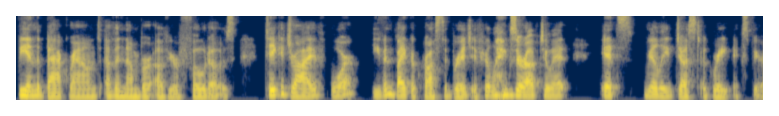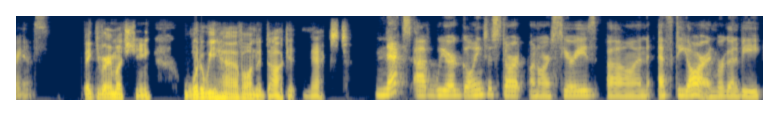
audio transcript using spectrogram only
be in the background of a number of your photos take a drive or even bike across the bridge if your legs are up to it. It's really just a great experience. Thank you very much, Jeannie. What do we have on the docket next? Next up, we are going to start on our series on FDR, and we're going to be,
